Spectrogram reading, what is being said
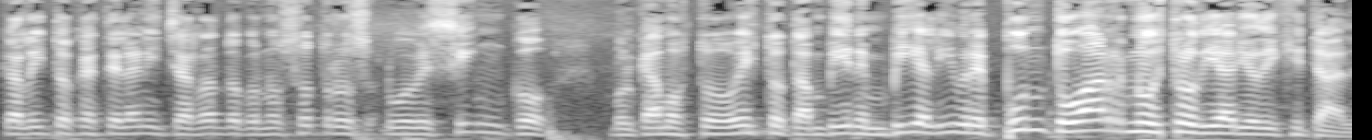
Carlitos Castellani charlando con nosotros, 95. Volcamos todo esto también en vía libre.ar, nuestro diario digital.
